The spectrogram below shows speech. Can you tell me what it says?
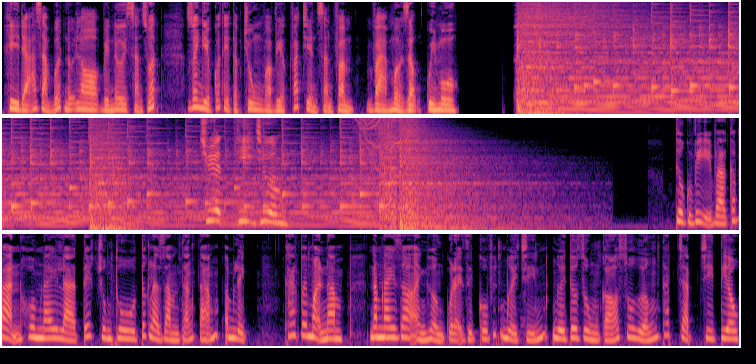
Khi đã giảm bớt nỗi lo về nơi sản xuất, doanh nghiệp có thể tập trung vào việc phát triển sản phẩm và mở rộng quy mô. Chuyện thị trường Thưa quý vị và các bạn, hôm nay là Tết Trung Thu tức là rằm tháng 8 âm lịch. Khác với mọi năm, năm nay do ảnh hưởng của đại dịch COVID-19, người tiêu dùng có xu hướng thắt chặt chi tiêu.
